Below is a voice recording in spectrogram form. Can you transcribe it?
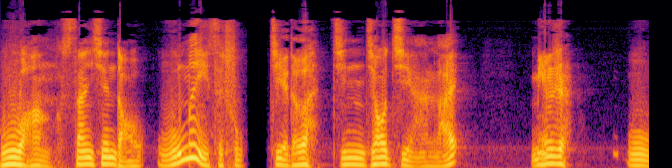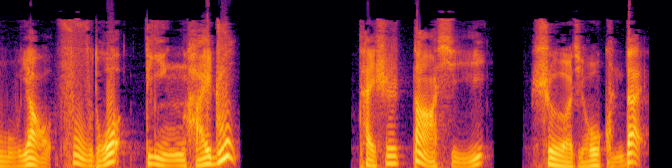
吾往三仙岛无妹子处，借得金角剪来。明日吾要复夺定海珠。”太师大喜，设酒款待。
